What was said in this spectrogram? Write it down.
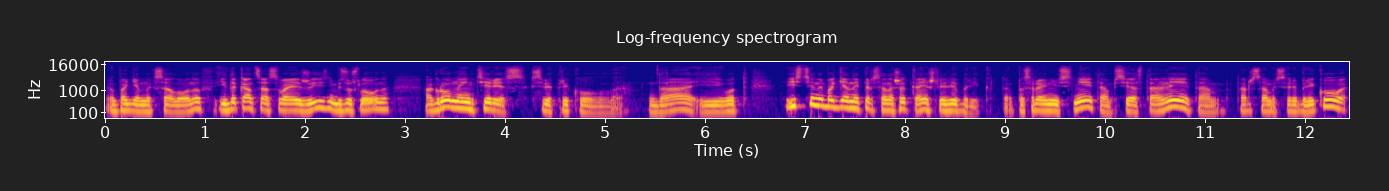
богемных салонов, и до конца своей жизни, безусловно, огромный интерес к себе приковывала. да, и вот Истинный богемный персонаж – это, конечно, Лили Брик. По сравнению с ней, там все остальные, там та же самая Серебрякова,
